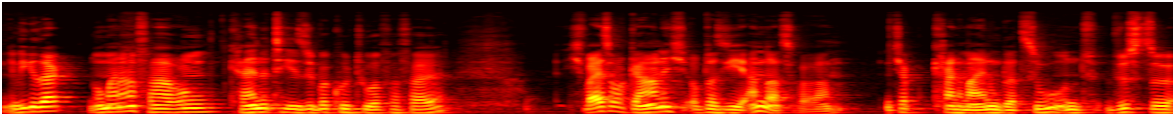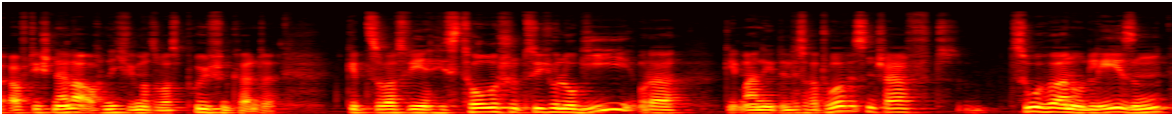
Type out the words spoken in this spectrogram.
Wie gesagt, nur meine Erfahrung, keine These über Kulturverfall. Ich weiß auch gar nicht, ob das je anders war. Ich habe keine Meinung dazu und wüsste auf die Schnelle auch nicht, wie man sowas prüfen könnte. Gibt es sowas wie historische Psychologie oder geht man in die Literaturwissenschaft? Zuhören und Lesen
